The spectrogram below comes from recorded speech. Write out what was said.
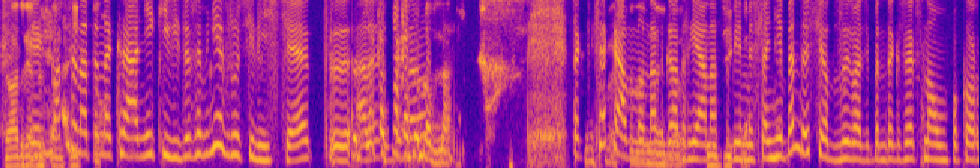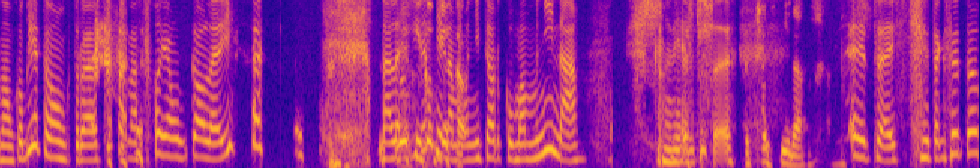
to Adrian Jak patrzę na ten ekranik i widzę, że mnie wrzuciliście, ale... Taka, taka no, podobna. Tak czekam na Adriana, sobie myślę, nie będę się odzywać, będę grzeczną, pokorną kobietą, która czeka na swoją kolej. No ale nie na monitorku mam Nina. Więc... Cześć Nina. E, cześć. Także to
